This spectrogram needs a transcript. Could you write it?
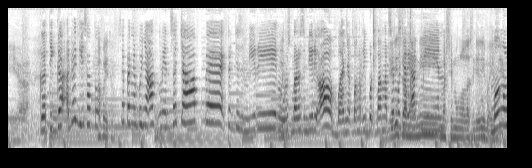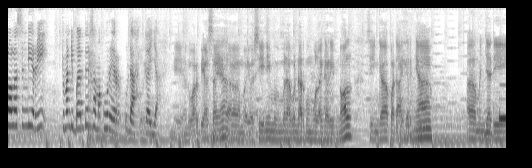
Iya. Ketiga ada lagi satu. Apa itu? Saya pengen punya admin saya capek kerja sendiri ngurus barang sendiri. Oh banyak banget ribut banget Jadi saya mau cari admin. masih mengelola sendiri mbak mengelola sendiri cuman dibantuin sama kurir. Udah oh, itu aja. Iya luar biasa ya eh, mbak Yosi ini benar-benar memulai dari nol sehingga pada akhirnya uh, menjadi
